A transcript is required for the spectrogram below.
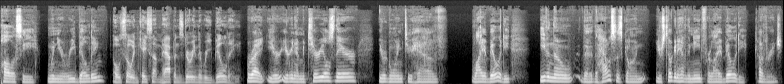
policy when you're rebuilding. Oh, so in case something happens during the rebuilding, Right. You're you're going to have materials there. You're going to have liability. Even though the, the house is gone, you're still going to have the need for liability coverage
